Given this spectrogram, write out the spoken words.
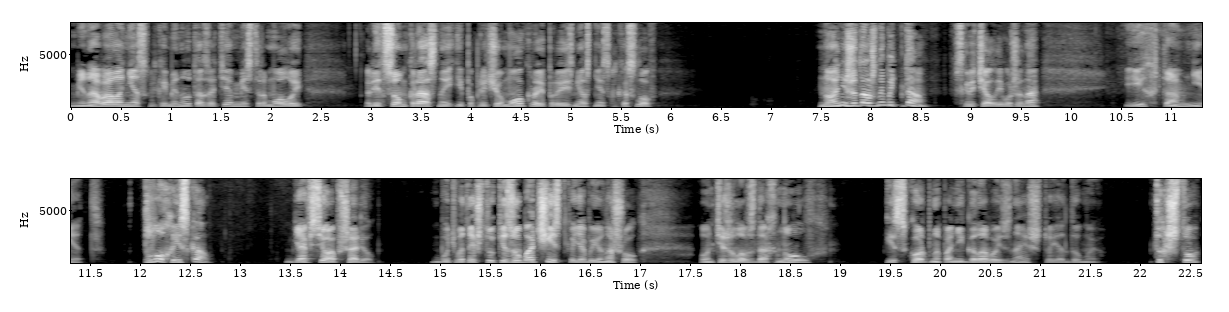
Миновало несколько минут, а затем мистер Моллой, лицом красный и по плечо мокрый, произнес несколько слов. «Но они же должны быть там!» — вскричала его жена. «Их там нет. Плохо искал. Я все обшарил. Будь в этой штуке зубочистка, я бы ее нашел». Он тяжело вздохнул и скорбно поник головой. «Знаешь, что я думаю?» «Так что?»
